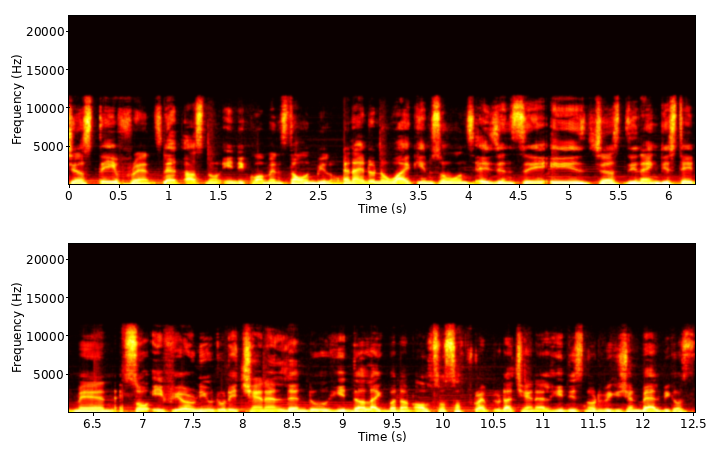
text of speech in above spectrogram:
just stay friends? Let us know in the comments down below. And I don't know why Kim So-eun's agency is just denying this statement. So if you're new to the channel then do hit the like button. Also subscribe to the channel, hit this notification bell because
